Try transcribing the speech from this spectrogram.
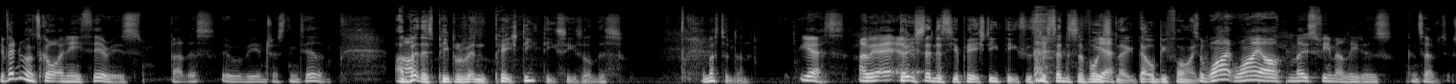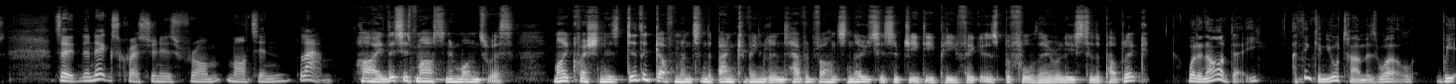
If anyone's got any theories about this, it would be interesting to hear them. I bet uh, there's people who've written PhD theses on this. They must have done. Yes. I mean, uh, Don't send us your PhD thesis. Just send us a voice Yeah. note. That would be fine. So why why are most female leaders conservatives? So the next question is from Martin Lamb. Hi, this is Martin in Wandsworth. My question is Do the government and the Bank of England have advance notice of GDP figures before they're released to the public? Well, in our day, I think in your time as well, we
